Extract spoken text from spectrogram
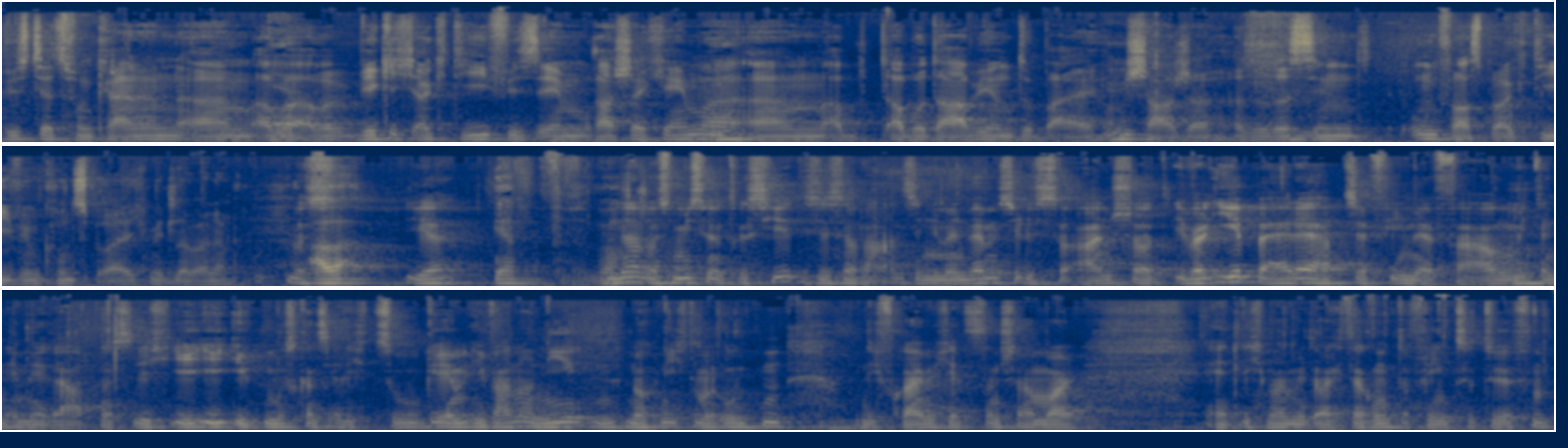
wüsste ich jetzt von keinen, ähm, aber, Ja. aber wirklich aktiv ist eben Rasha Khema, ähm, Ab- Abu Dhabi und Dubai Mhm. und Sharjah. Also das sind unfassbar aktiv im Kunstbereich mittlerweile. Was, Aber- ja. ja, Na, was mich so interessiert, das ist ja Wahnsinn. Ich meine, wenn man sich das so anschaut, weil ihr beide habt ja viel mehr Erfahrung mit den Emiraten als ich. Ich, ich, ich muss ganz ehrlich zugeben, ich war noch nie, noch nicht einmal unten und ich freue mich jetzt dann schon mal, endlich mal mit euch da runterfliegen zu dürfen.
